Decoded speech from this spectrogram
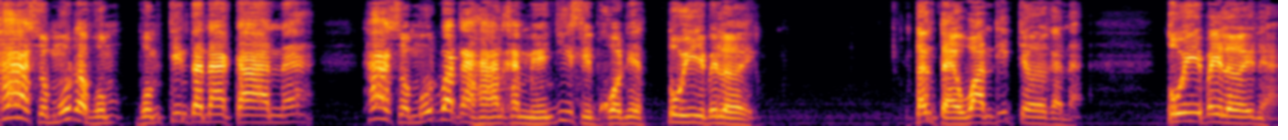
ถ้าสมมุติอะผมผมจินตนาการนะ ถ้าสมมุติว่าทหารเขมรยี่สิบคนเนี่ย ตุยไปเลย ตั้งแต่วันที่เจอกันน่ะตุยไปเลยเนี่ย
